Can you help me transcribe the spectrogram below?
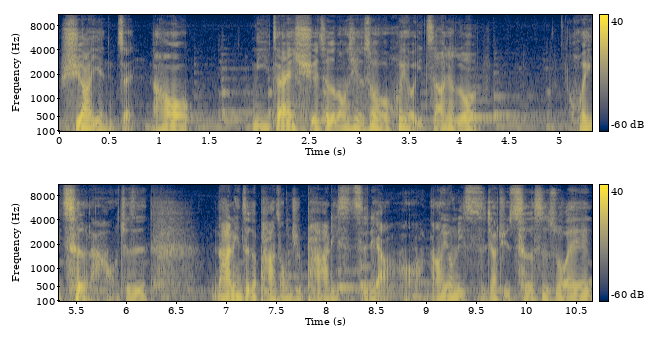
需要验证。然后你在学这个东西的时候，会有一招叫做回测啦，哈，就是拿你这个爬虫去爬历史资料，哈，然后用历史资料去测试说，哎，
